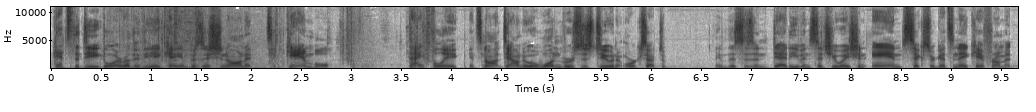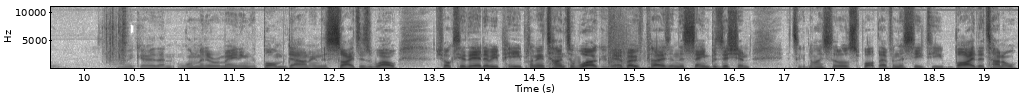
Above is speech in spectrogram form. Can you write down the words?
Gets the Deagle, or rather the AK in position on it to gamble. Thankfully, it's not down to a one versus two, and it works out to, maybe this is a dead even situation, and Sixer gets an AK from it. There we go then. One minute remaining. The bomb down in the site as well. Shoxy the AWP. Plenty of time to work with here. Both players in the same position. It's a nice little spot there from the CT by the tunnel.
